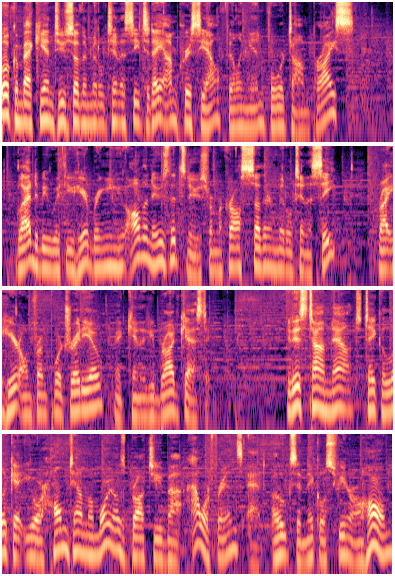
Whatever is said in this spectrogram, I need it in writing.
Welcome back into Southern Middle Tennessee today. I'm Chris Yao, filling in for Tom Price. Glad to be with you here, bringing you all the news that's news from across Southern Middle Tennessee, right here on Front Porch Radio at Kennedy Broadcasting. It is time now to take a look at your hometown memorials brought to you by our friends at Oaks and Nichols Funeral Home.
